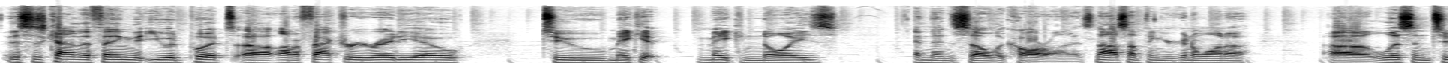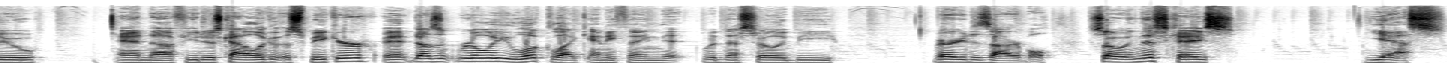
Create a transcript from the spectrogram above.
this is kind of the thing that you would put uh, on a factory radio to make it make noise and then sell the car on. It's not something you're going to want to uh, listen to. And uh, if you just kind of look at the speaker, it doesn't really look like anything that would necessarily be very desirable. So in this case, yes,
